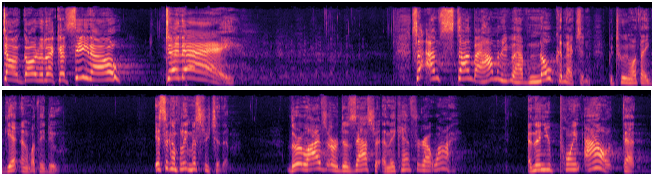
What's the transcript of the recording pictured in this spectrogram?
Don't go to the casino today. So I'm stunned by how many people have no connection between what they get and what they do. It's a complete mystery to them. Their lives are a disaster and they can't figure out why. And then you point out that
